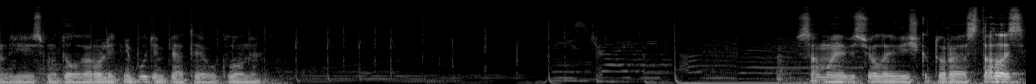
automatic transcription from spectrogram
Надеюсь, мы долго ролить не будем пятые уклоны. Самая веселая вещь, которая осталась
